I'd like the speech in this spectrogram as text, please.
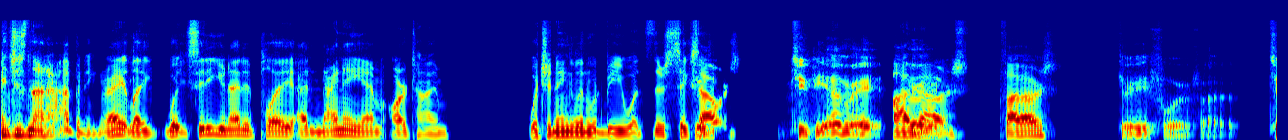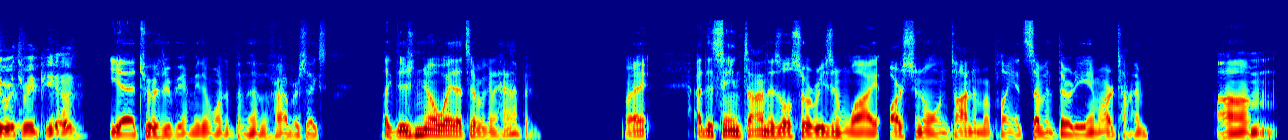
It's just not happening, right? Like what City United play at nine a.m. our time, which in England would be what there's six Two- hours, 2 p.m. right? five Or hours, five hours. Three, four, five, two or three p.m. Yeah, two or three p.m. Either one, depending on the five or six. Like, there's no way that's ever going to happen, right? At the same time, there's also a reason why Arsenal and Tottenham are playing at 7:30 a.m. our time, um,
